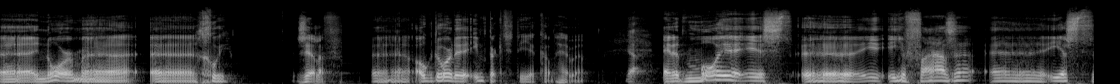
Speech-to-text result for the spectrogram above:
Uh, enorme uh, groei zelf. ook door de impact die je kan hebben. Ja. En het mooie is in, in, je fase, eerst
